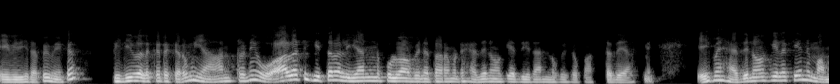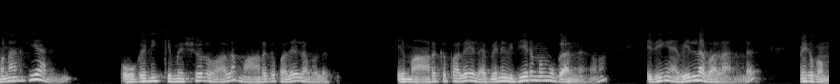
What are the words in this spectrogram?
ඒ විදිහට අපි මේක පිළිවෙලකට කරමු යාන්ත්‍රණය ඔයාලට හිතලා ලියන්න පුළුවන් වෙන තරමට හැදෙනවා කියලා හිතන්නකො එක පට්ට දෙයක් නේ. එහෙම හැදෙනවා කියලා කියන්නේ මම නම් කියන්නේ ඕගනික් කෙමිස්ට්‍රි වල ඔයාලා මාර්ගඵලය ලබලා තියෙනවා. ඒ මාර්ගඵලය ලැබෙන විදිහට මම උගන්වනවා. ඉතින් ඇවිල්ලා බලන්න මේක මම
